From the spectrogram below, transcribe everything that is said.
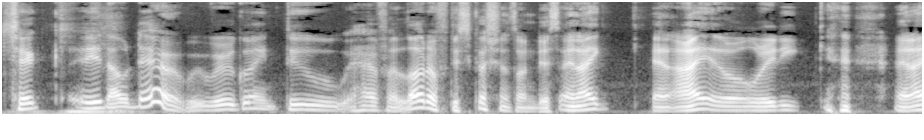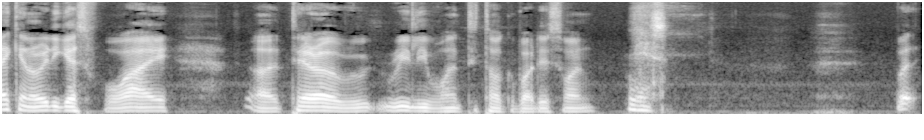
check it out there. We- We're going to have a lot of discussions on this, and I and I already and I can already guess why uh, Tara would really want to talk about this one. Yes. But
